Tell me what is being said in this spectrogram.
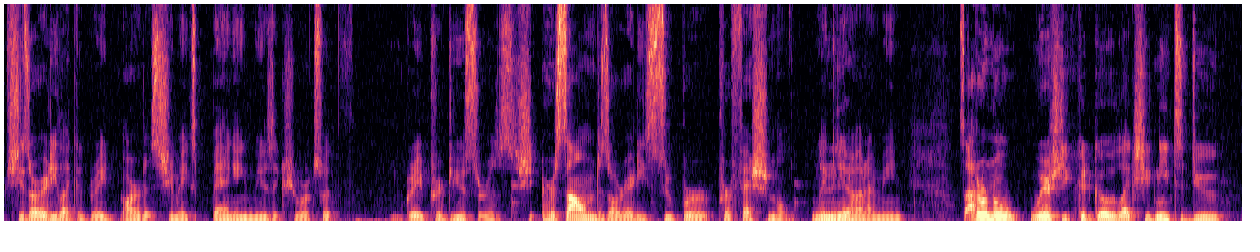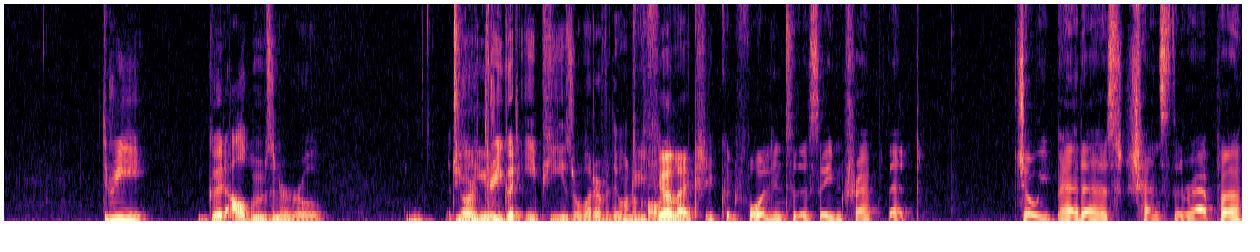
she's already like a great artist. She makes banging music. She works with great producers. She her sound is already super professional. Mm, like you know what I mean? So I don't know where she could go. Like she'd need to do three good albums in a row. Do or you- three good EPs or whatever they want to. Do to you feel them. like she could fall into the same trap that Joey Badass, Chance the Rapper,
